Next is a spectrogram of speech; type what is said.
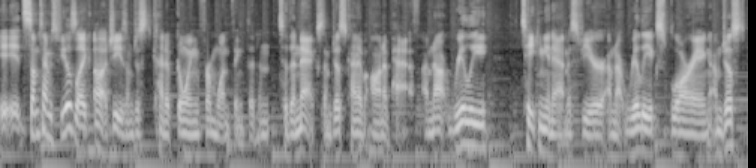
it, it sometimes feels like, oh, geez, I'm just kind of going from one thing to the, to the next. I'm just kind of on a path. I'm not really taking an atmosphere. I'm not really exploring. I'm just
